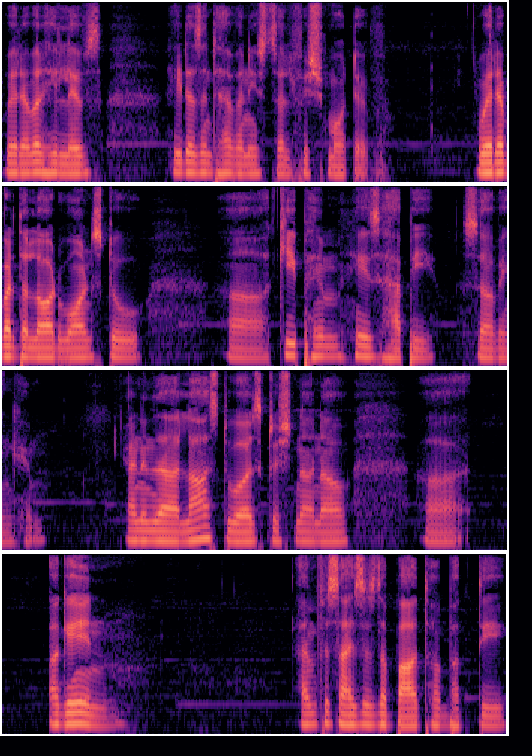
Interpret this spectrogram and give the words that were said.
Wherever he lives, he doesn't have any selfish motive. Wherever the Lord wants to uh, keep him, he is happy serving him. And in the last verse, Krishna now uh, again emphasizes the path of bhakti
